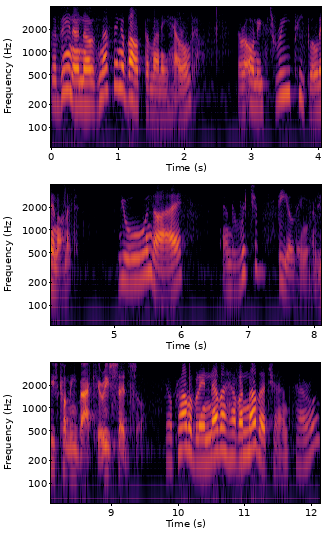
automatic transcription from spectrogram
Sabina knows nothing about the money, Harold. There are only three people in on it you and I, and Richard Fielding. And he's coming back here. He said so. You'll probably never have another chance, Harold.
